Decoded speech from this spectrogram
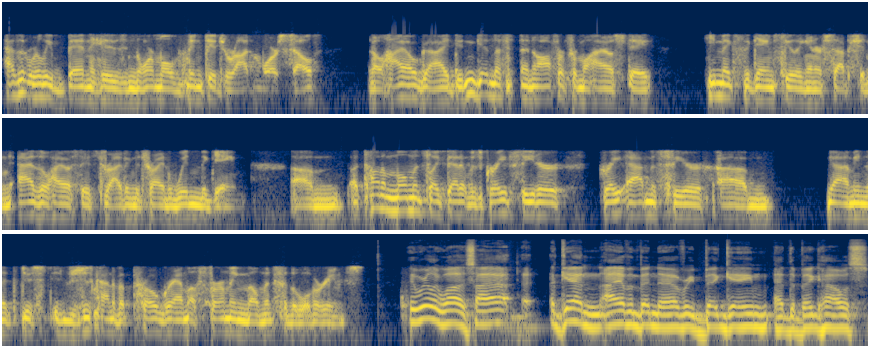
Hasn't really been his normal vintage Rod Moore self. An Ohio guy didn't get an offer from Ohio State. He makes the game sealing interception as Ohio State's driving to try and win the game. Um, a ton of moments like that. It was great theater, great atmosphere. Um, yeah, I mean, it just it was just kind of a program affirming moment for the Wolverines. It really was. I again, I haven't been to every big game at the big house,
